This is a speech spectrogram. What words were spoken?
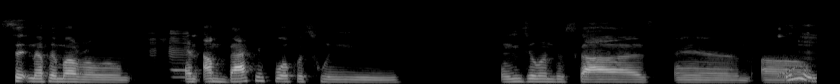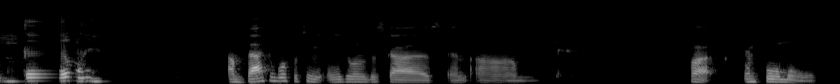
sitting up in my room Mhm. and I'm back and forth between Angel in Disguise and Ooh, um good one. I'm back and forth between Angel in Disguise and um fuck and Full Moon.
